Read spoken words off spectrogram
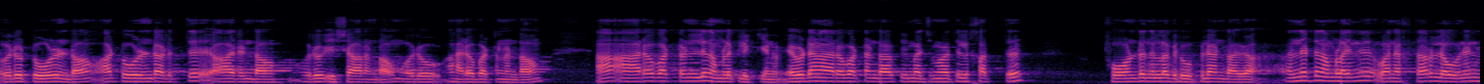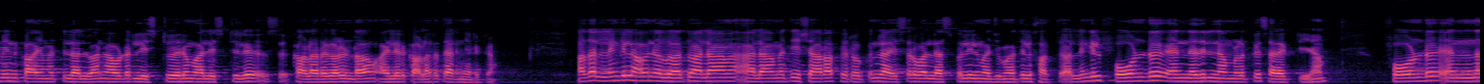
ഒരു ടൂൾ ഉണ്ടാവും. ആ ടൂളിന്റെ അടുത്ത് ആരുണ്ടാവും? ഒരു ഇഷാർ ഉണ്ടാവും ഒരു ആരോ ബട്ടൺ ഉണ്ടാവും. ആ ആരോ ബട്ടണിൽ നമ്മൾ ക്ലിക്ക് ചെയ്യണം. എവിടെയാണ് ആരോ ബട്ടൺ ഉണ്ടാവുക? ഈ മജ്മുഅത്തിൽ ഹത്ത് ഫോണ്ട് എന്നുള്ള ഗ്രൂപ്പിലാണ് ഉണ്ടാകുക എന്നിട്ട് നമ്മൾ അതിന് അഖ്താർ ലൗനൻ മിൻ കായ്മത്തിൽ അൽവാൻ. അവിടെ ഒരു ലിസ്റ്റ് വരും. ആ ലിസ്റ്റിൽ കളറുകൾ ഉണ്ടാവും. അതിലൊരു കളർ തിരഞ്ഞെടുക്കാം. അതല്ലെങ്കിൽ അവൻ അല്ലാത്ത അലാമ അലാമത്തി ഇഷാറ ഫിറൂഖിൻ ലൈസർ വൽ അസ്ഫലിൽ മജുമത്തിൽ ഖത്ത്. അല്ലെങ്കിൽ ഫോണ്ട് എന്നതിൽ നമ്മൾക്ക് സെലക്ട് ചെയ്യാം. ഫോണ്ട് എന്ന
